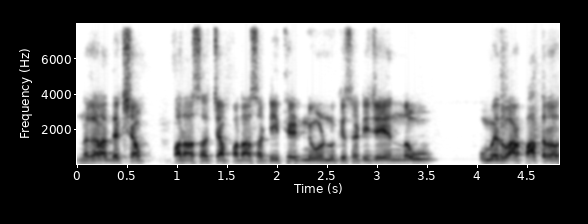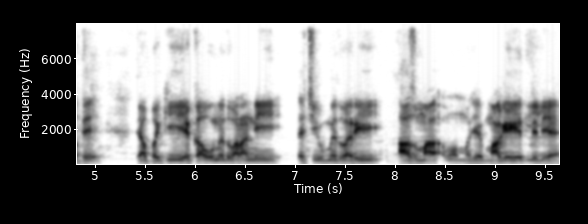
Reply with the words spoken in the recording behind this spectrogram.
नगराध्यक्षा पदासाच्या पदासाठी थेट निवडणुकीसाठी जे नऊ उमेदवार पात्र होते त्यापैकी एका उमेदवारांनी त्याची उमेदवारी आज मा म्हणजे मागे घेतलेली आहे.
